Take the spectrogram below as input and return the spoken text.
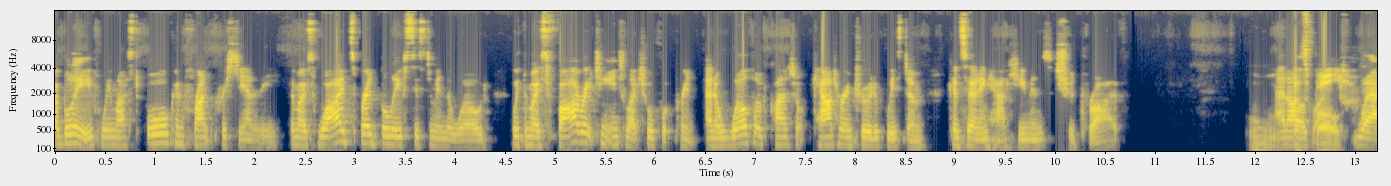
I believe, we must all confront Christianity, the most widespread belief system in the world, with the most far reaching intellectual footprint and a wealth of counterintuitive wisdom concerning how humans should thrive. Ooh, and I was bold. wow,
